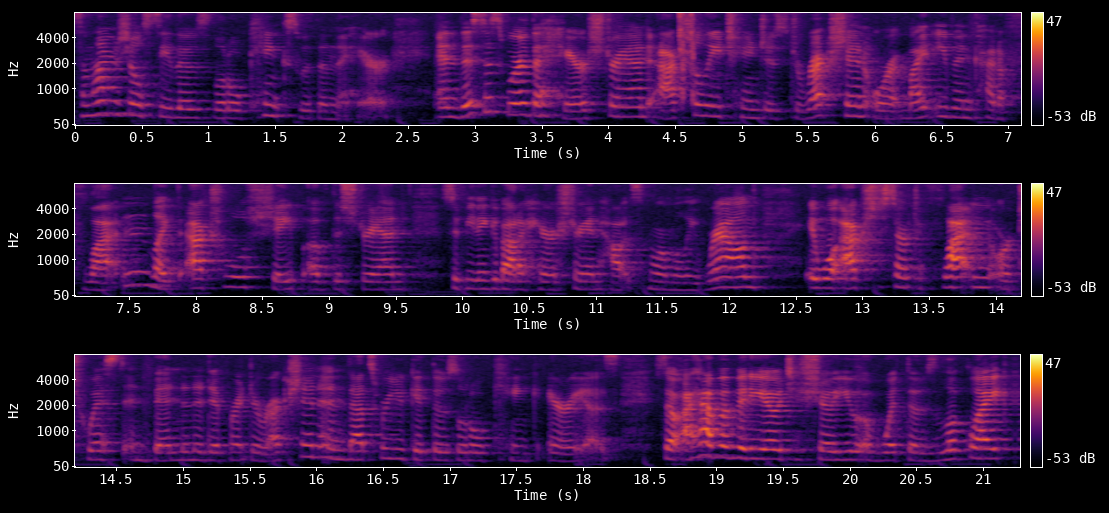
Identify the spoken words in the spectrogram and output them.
sometimes you'll see those little kinks within the hair. And this is where the hair strand actually changes direction or it might even kind of flatten like the actual shape of the strand. So if you think about a hair strand, how it's normally round, it will actually start to flatten or twist and bend in a different direction and that's where you get those little kink areas. So I have a video to show you of what those look like.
